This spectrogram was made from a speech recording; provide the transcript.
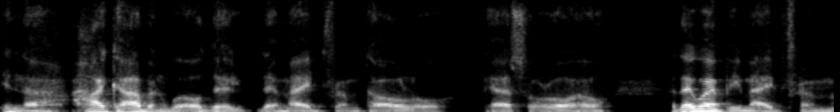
In the high carbon world, they're, they're made from coal or gas or oil. They won't be made from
